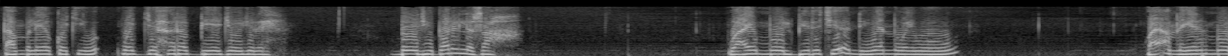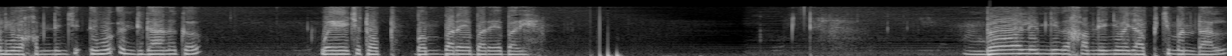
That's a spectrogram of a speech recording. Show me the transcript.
tàmbalee ko ci wajjaha rabbi yu bari la sax waaye mool bii da ci indi wenn way woowu waaye am na yeneen mool yoo xam ne dañoo indi daanaka wayee ci topp ba mu baree baree bari. Mboolem ñi nga xam ne ñoo jàpp ci man daal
